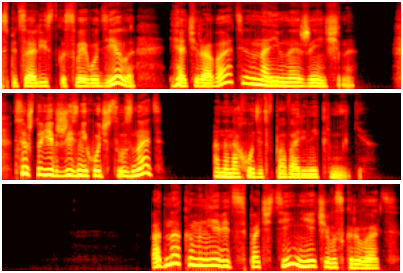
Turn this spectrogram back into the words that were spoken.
специалистка своего дела и очаровательно наивная женщина. Все, что ей в жизни хочется узнать, она находит в поваренной книге. Однако мне ведь почти нечего скрывать.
